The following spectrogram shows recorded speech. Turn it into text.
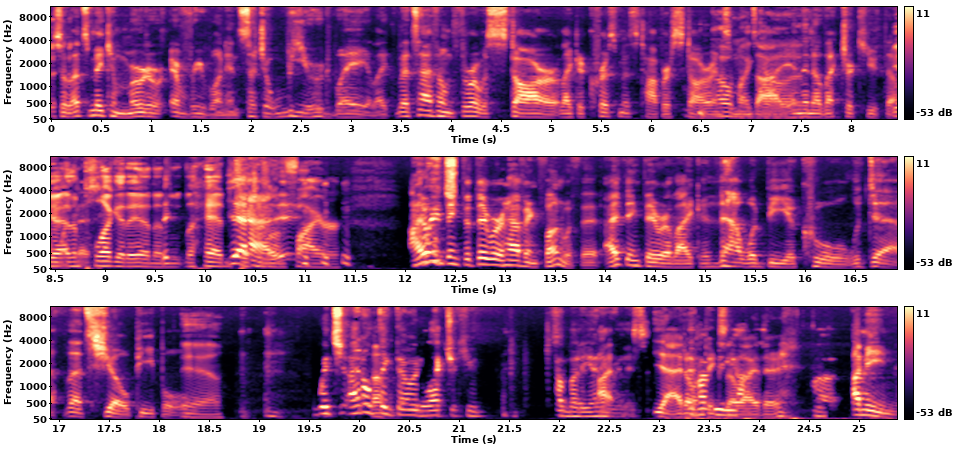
so let's make him murder everyone in such a weird way. Like, let's have him throw a star, like a Christmas topper star, in Oh someone's eye, and then electrocute them. yeah, with and then it. plug it in, and the head Yeah, catches on fire. I don't Which- think that they were having fun with it. I think they were like, "That would be a cool death. Let's show people." yeah, Which I don't Uh. think that would electrocute somebody I- anyways. Yeah, I don't I'm think so honest. either. Uh, I mean,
